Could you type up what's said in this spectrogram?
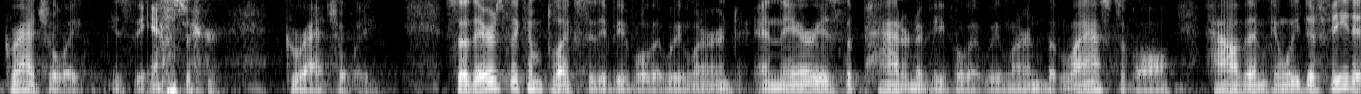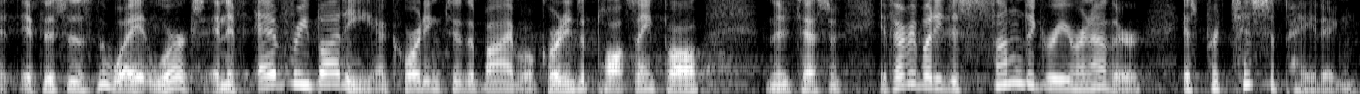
gradually is the answer. gradually. So there's the complexity of evil that we learned, and there is the pattern of evil that we learned. But last of all, how then can we defeat it? If this is the way it works, and if everybody, according to the Bible, according to Paul, St. Paul in the New Testament, if everybody to some degree or another is participating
